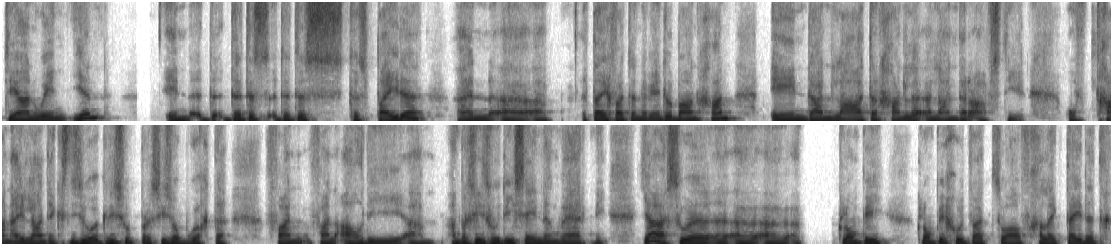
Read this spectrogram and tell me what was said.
Tianwen 1 en dit is dit is dis beide 'n uh 'n tuig wat in 'n wentelbaan gaan en dan later gaan hulle 'n lander afstuur of gaan hy land ek is nie so ek nie so presies op hoogte van van al die ehm um, van presies hoe die sending werk nie. Ja, so 'n uh, 'n uh, uh, klompie klompie goed wat so half gelyktydig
